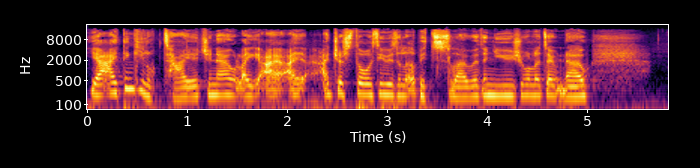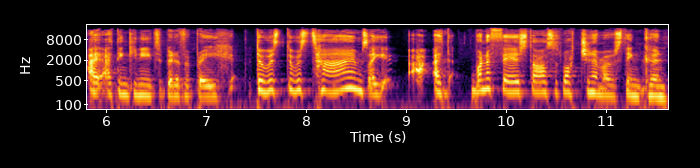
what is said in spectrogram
Yeah, I think he looked tired, you know. Like I, I, I just thought he was a little bit slower than usual. I don't know. I, I think he needs a bit of a break. There was there was times like I, I, when I first started watching him, I was thinking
